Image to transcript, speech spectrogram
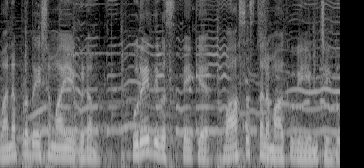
വനപ്രദേശമായ ഇവിടം കുറേ ദിവസത്തേക്ക് വാസസ്ഥലമാക്കുകയും ചെയ്തു.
